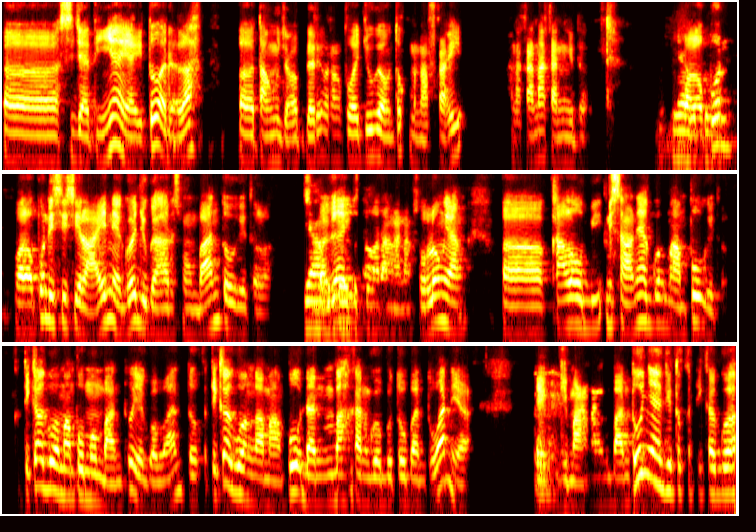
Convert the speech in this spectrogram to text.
eh, sejatinya ya itu adalah eh, tanggung jawab dari orang tua juga untuk menafkahi anak-anak kan gitu. Ya, walaupun walaupun di sisi lain ya gue juga harus membantu gitu loh. Ya, sebagai betul, betul. seorang anak sulung yang eh, kalau misalnya gue mampu gitu ketika gue mampu membantu ya gue bantu. Ketika gue nggak mampu dan bahkan gue butuh bantuan ya ya gimana bantunya gitu ketika gue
